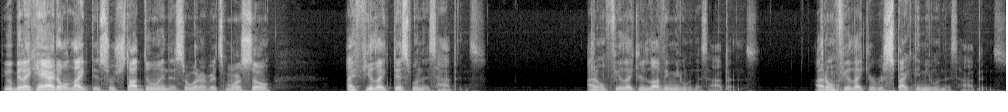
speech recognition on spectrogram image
People be like, hey, I don't like this or stop doing this or whatever. It's more so, I feel like this when this happens. I don't feel like you're loving me when this happens. I don't feel like you're respecting me when this happens.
